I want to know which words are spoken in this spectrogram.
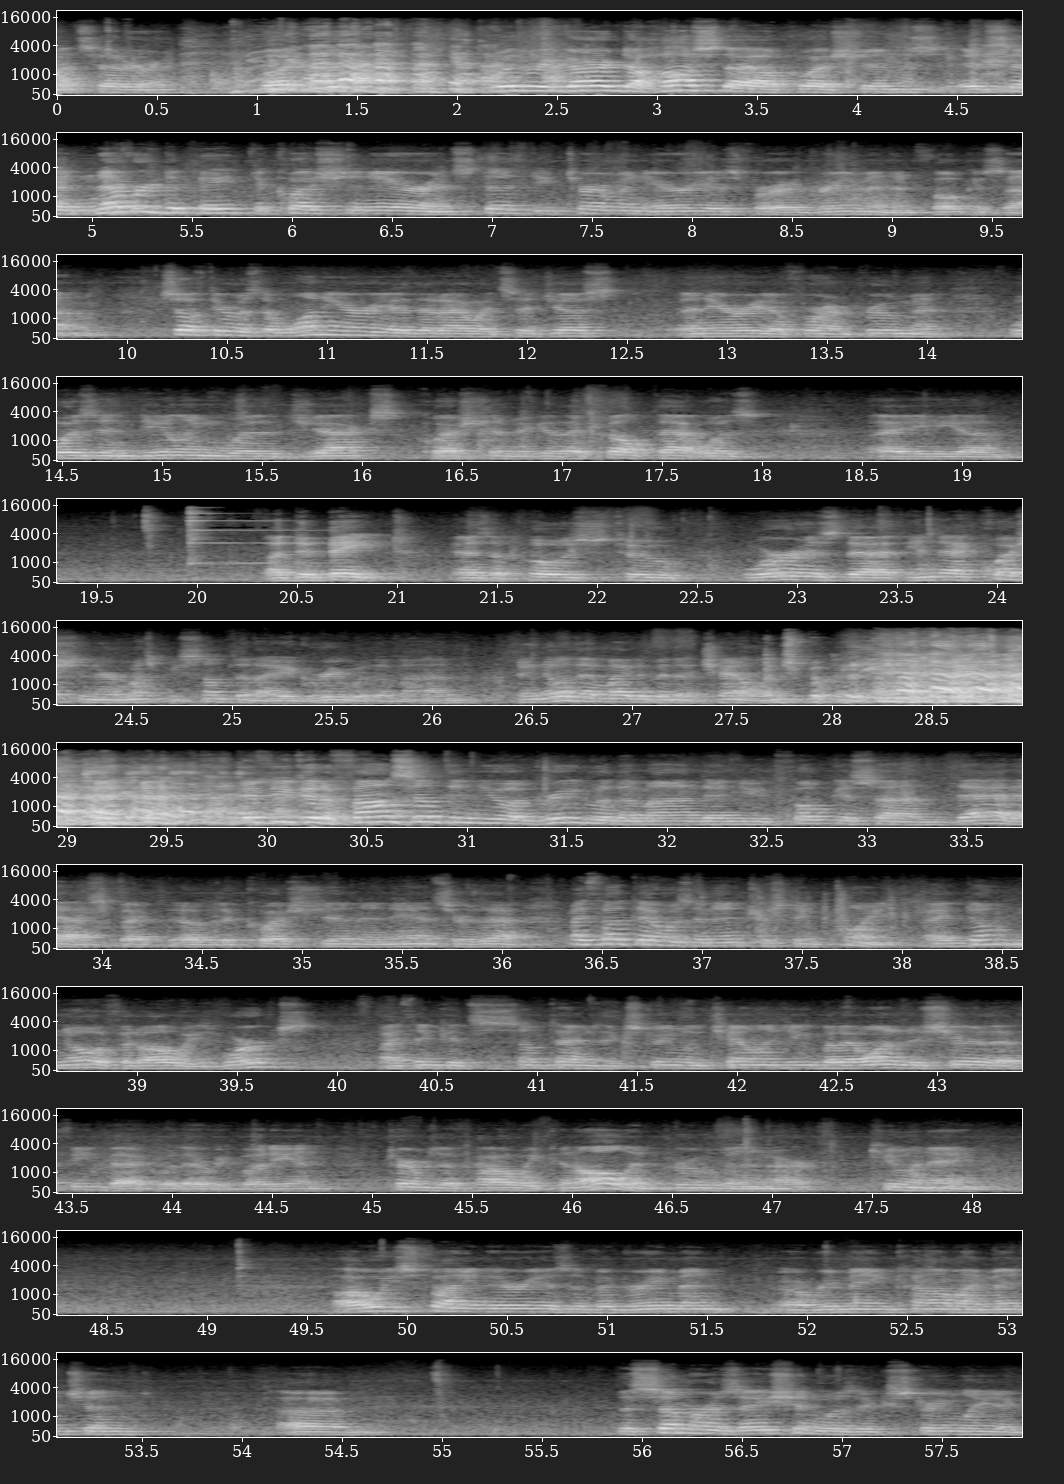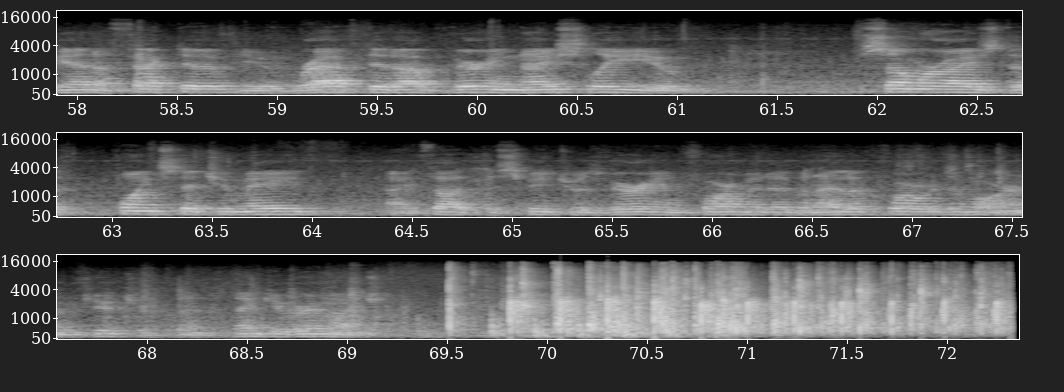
et cetera. But with, with regard to hostile questions, it said, never debate the questionnaire, instead determine areas for agreement and focus on them. So if there was the one area that I would suggest an area for improvement was in dealing with Jack's question, because I felt that was a, um, a debate as opposed to where is that, in that question, there must be something I agree with him on. I know that might have been a challenge, but if you could have found something you agreed with him on, then you'd focus on that aspect of the question and answer that. I thought that was an interesting point. I don't know if it always works. I think it's sometimes extremely challenging, but I wanted to share that feedback with everybody in terms of how we can all improve in our Q and A. Always find areas of agreement, uh, remain calm, I mentioned. Um, The summarization was extremely, again, effective. You wrapped it up very nicely. You summarized the points that you made. I thought the speech was very informative, and I look forward to more in the future. Thank you very much.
